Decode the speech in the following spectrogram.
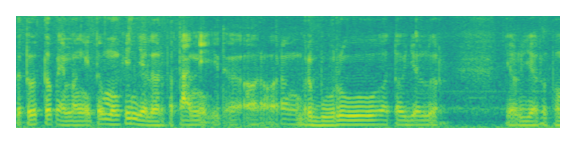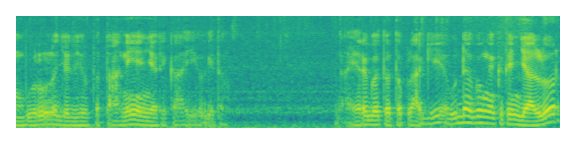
Ketutup emang itu mungkin jalur petani gitu. Orang-orang berburu atau jalur jalur-jalur pemburu lah jalur, jalur petani yang nyari kayu gitu. Nah akhirnya gue tutup lagi ya udah gue ngikutin jalur.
